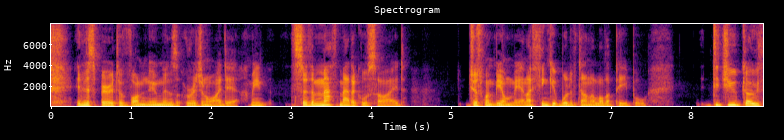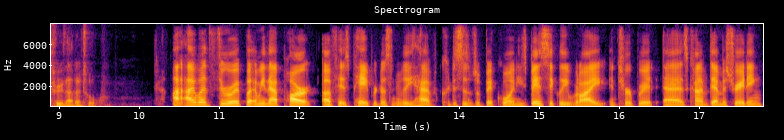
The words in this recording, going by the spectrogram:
in the spirit of von Neumann's original idea. I mean, so the mathematical side just went beyond me, and I think it would have done a lot of people. Did you go through that at all? I, I went through it, but I mean that part of his paper doesn't really have criticisms of Bitcoin. He's basically what I interpret as kind of demonstrating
